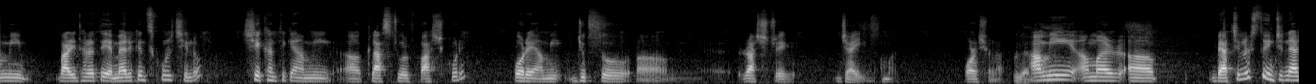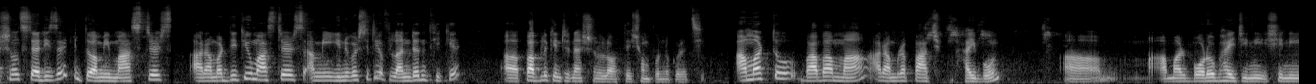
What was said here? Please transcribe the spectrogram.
আমি বাড়িধারাতে আমেরিকান স্কুল ছিল, সেখান থেকে আমি ক্লাস টুয়েলভ পাশ করে পরে আমি যুক্ত রাষ্ট্রে যাই আমার পড়াশোনা। আমি আমার ব্যাচেলার্স তো ইন্টারন্যাশনাল স্টাডিজে কিন্তু আমি মাস্টার্স আর আমার দ্বিতীয় মাস্টার্স আমি ইউনিভার্সিটি অফ লন্ডন থেকে পাবলিক ইন্টারন্যাশনাল লতে সম্পন্ন করেছি। আমার তো বাবা, মা আর আমরা পাঁচ ভাই বোন আমার বড় ভাই যিনি তিনি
